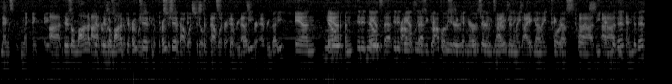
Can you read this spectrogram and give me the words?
next week. Uh, there's a lot of uh, there's a lot of different ways you can approach it. About what just about what for everybody. For everybody. And and in advance that in advance that as you get closer, nerves and anxiety, anxiety might pick up towards uh, the end of it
